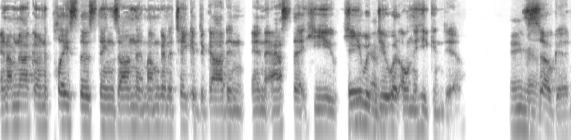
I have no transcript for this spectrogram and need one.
and I'm not going to place those things on them. I'm going to take it to God and, and ask that He He Amen. would do what only He can do. Amen. So good.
